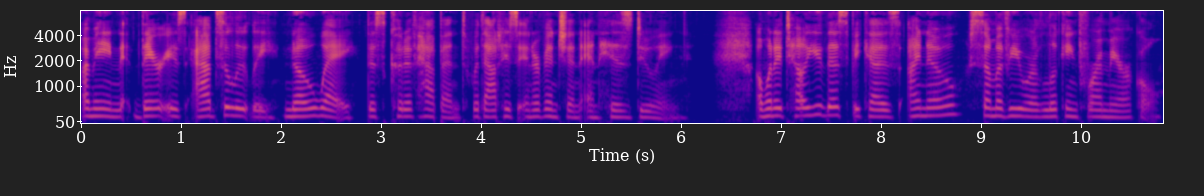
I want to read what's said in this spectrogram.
I mean, there is absolutely no way this could have happened without His intervention and His doing. I want to tell you this because I know some of you are looking for a miracle.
